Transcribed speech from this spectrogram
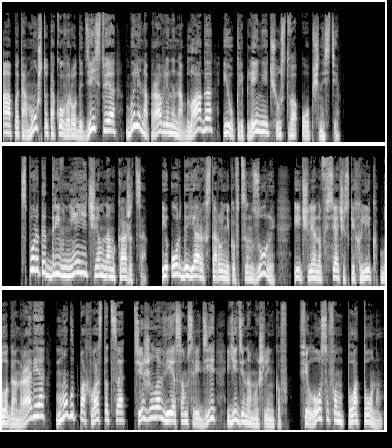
а потому, что такого рода действия были направлены на благо и укрепление чувства общности. Спор этот древнее, чем нам кажется, и орды ярых сторонников цензуры и членов всяческих лиг благонравия могут похвастаться тяжеловесом среди единомышленников, философом Платоном.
